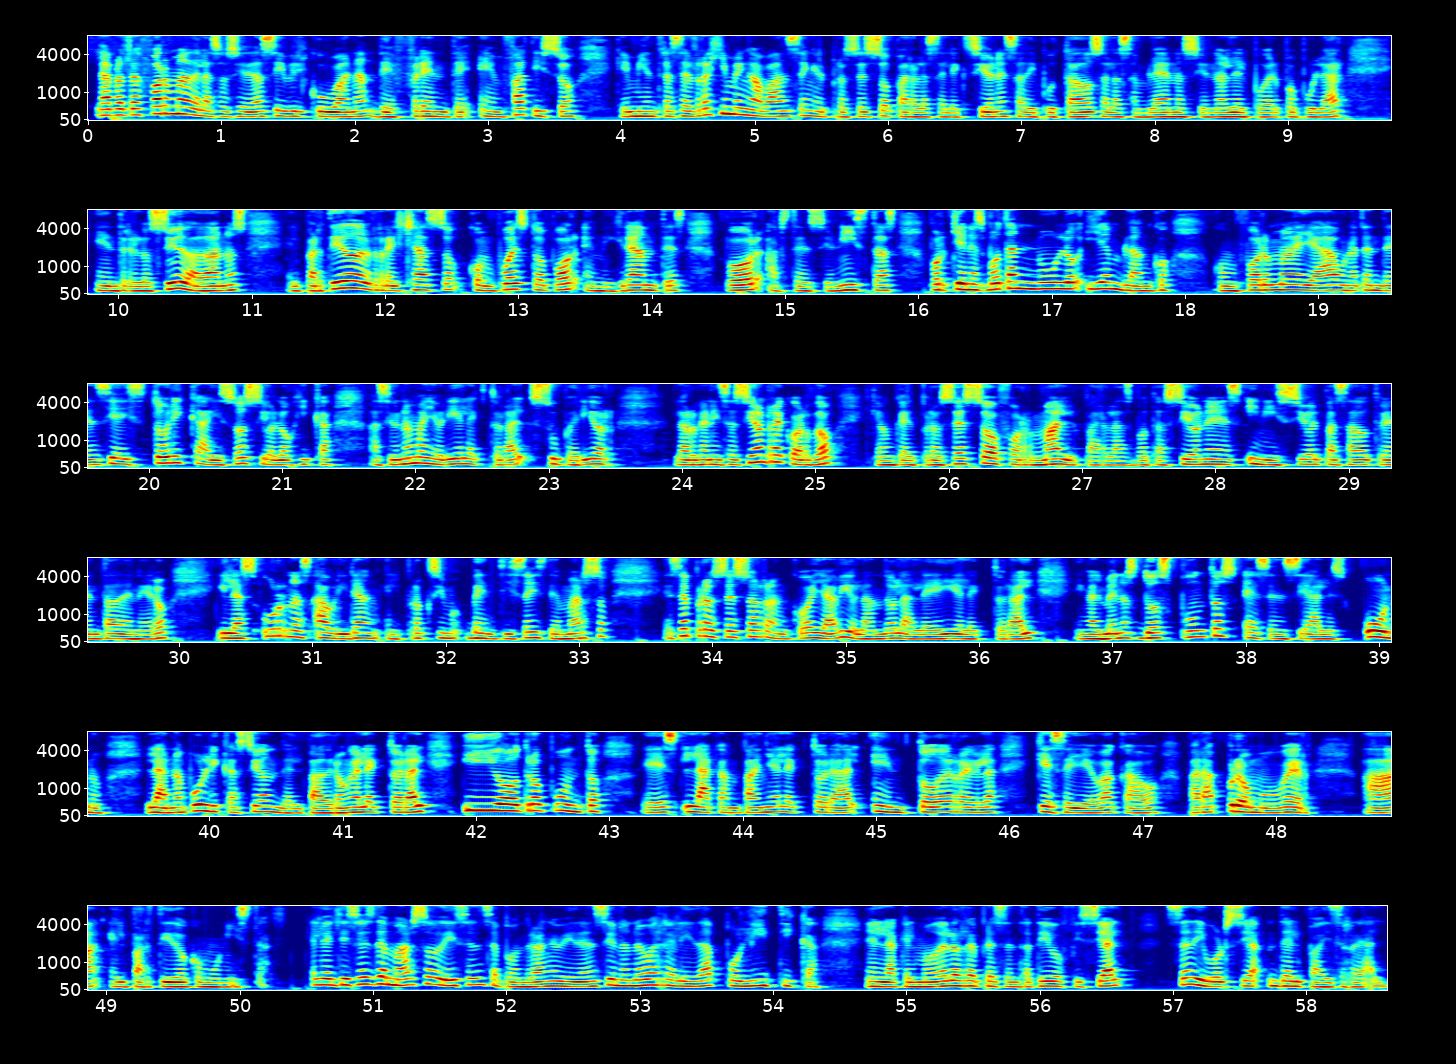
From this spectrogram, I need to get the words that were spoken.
La plataforma de la sociedad civil cubana de frente enfatizó que mientras el régimen avanza en el proceso para las elecciones a diputados a la Asamblea Nacional del Poder Popular entre los ciudadanos, el partido del rechazo, compuesto por emigrantes, por abstencionistas, por quienes votan nulo y en blanco, conforma ya una tendencia histórica y sociológica hacia una mayoría electoral superior la organización recordó que aunque el proceso formal para las votaciones inició el pasado 30 de enero y las urnas abrirán el próximo 26 de marzo, ese proceso arrancó ya violando la ley electoral en al menos dos puntos esenciales. Uno, la no publicación del padrón electoral y otro punto es la campaña electoral en toda regla que se lleva a cabo para promover a el Partido Comunista. El 26 de marzo, dicen, se pondrá en evidencia una nueva realidad política en la que el modelo representativo oficial se divorcia del país real.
